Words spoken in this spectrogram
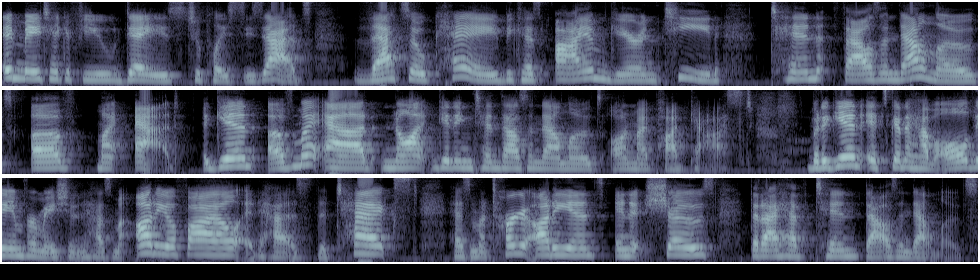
It may take a few days to place these ads. That's okay because I am guaranteed 10,000 downloads of my ad. Again, of my ad, not getting 10,000 downloads on my podcast. But again, it's going to have all the information. It has my audio file, it has the text, has my target audience, and it shows that I have 10,000 downloads.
